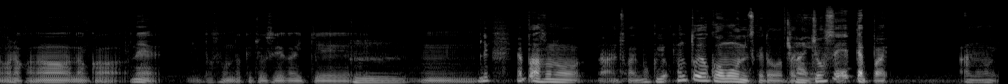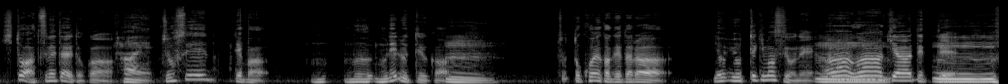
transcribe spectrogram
だからかな、なんかね、やっぱそんだけ女性がいて、うん。うん。でやっぱそのなんですかね僕よ本当よく思うんですけど女性ってやっぱあの人を集めたりとかはい。女性ってやっぱむむ群れるっていうか、うん。ちょっと声かけたらよ寄ってきますよね、うん。ああうわーキャーって言って、うん。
